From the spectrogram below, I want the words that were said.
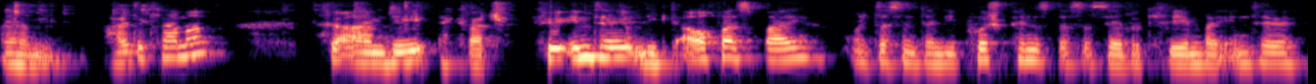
ähm, Halteklammer. Für AMD, äh Quatsch, für Intel liegt auch was bei und das sind dann die Pushpins, das ist sehr bequem bei Intel.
